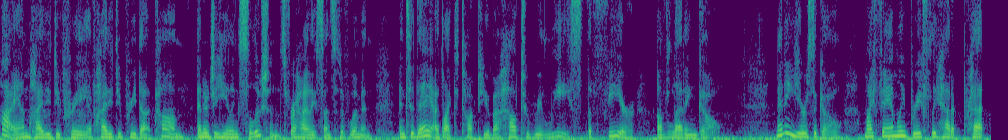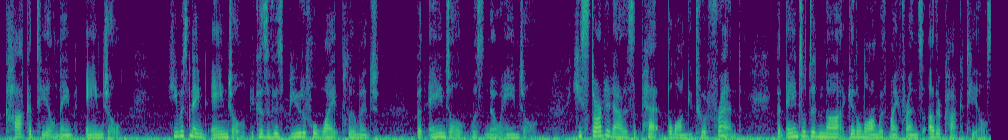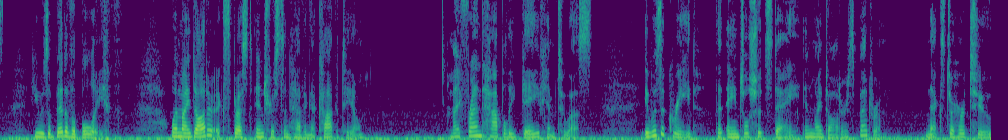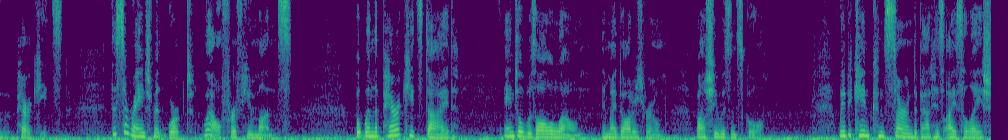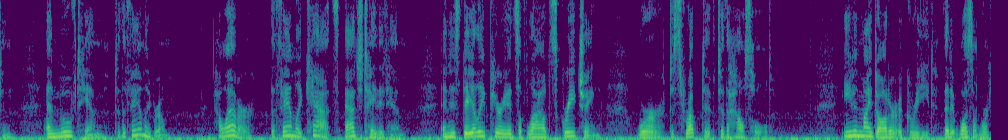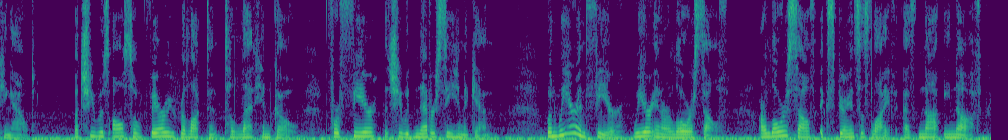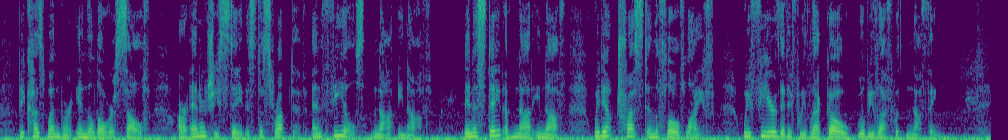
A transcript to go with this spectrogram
Hi, I'm Heidi DuPree of HeidiDupree.com, Energy Healing Solutions for Highly Sensitive Women. And today I'd like to talk to you about how to release the fear of letting go. Many years ago, my family briefly had a pet cockatiel named Angel. He was named Angel because of his beautiful white plumage, but Angel was no angel. He started out as a pet belonging to a friend, but Angel did not get along with my friend's other cockatiels. He was a bit of a bully. When my daughter expressed interest in having a cockatiel, my friend happily gave him to us. It was agreed that Angel should stay in my daughter's bedroom, next to her two parakeets. This arrangement worked well for a few months. But when the parakeets died, Angel was all alone in my daughter's room while she was in school. We became concerned about his isolation and moved him to the family room. However, the family cats agitated him, and his daily periods of loud screeching were disruptive to the household. Even my daughter agreed that it wasn't working out, but she was also very reluctant to let him go for fear that she would never see him again. When we are in fear, we are in our lower self. Our lower self experiences life as not enough because when we're in the lower self, our energy state is disruptive and feels not enough. In a state of not enough, we don't trust in the flow of life. We fear that if we let go, we'll be left with nothing.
